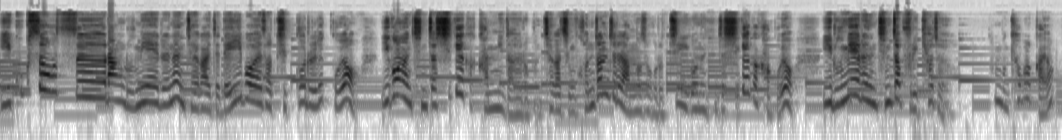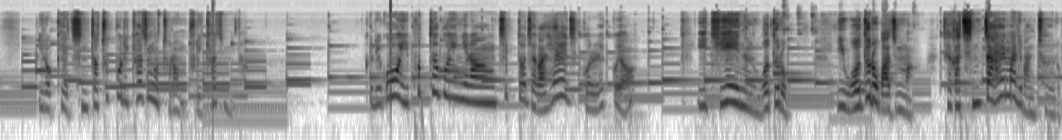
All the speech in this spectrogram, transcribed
이 콕스워스랑 루미에르는 제가 이제 네이버에서 직구를 했고요. 이거는 진짜 시계가 갑니다, 여러분. 제가 지금 건전지를 안 넣어서 그렇지 이거는 진짜 시계가 가고요. 이 루미에르는 진짜 불이 켜져요. 한번 켜볼까요? 이렇게 진짜 촛불이 켜진 것처럼 불이 켜집니다. 그리고 이 포트 부인이랑 칩도 제가 해외 직구를 했고요. 이 뒤에 있는 워드롭. 이 워드롭 아줌마. 제가 진짜 할 말이 많죠, 여러분.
